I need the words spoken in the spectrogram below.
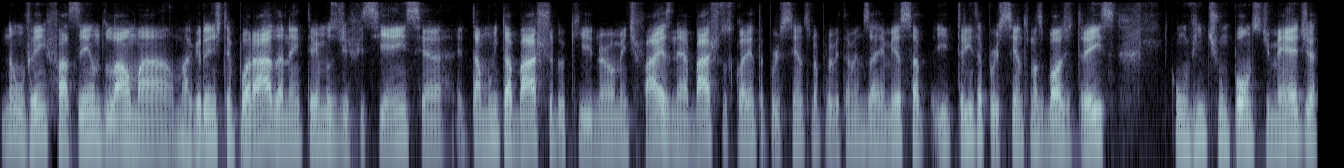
não vem fazendo lá uma, uma grande temporada, né? Em termos de eficiência, ele está muito abaixo do que normalmente faz, né? Abaixo dos 40% no aproveitamento dos arremessos e 30% nas bolas de 3, com 21 pontos de média,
